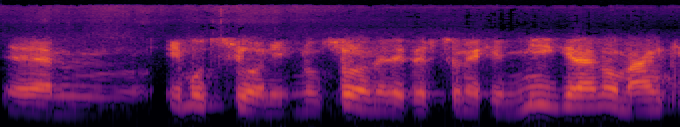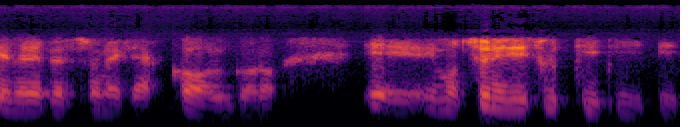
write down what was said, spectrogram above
ehm, emozioni, non solo nelle persone che migrano, ma anche nelle persone che accolgono, e emozioni di tutti i tipi.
